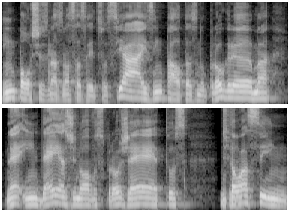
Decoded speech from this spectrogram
em posts nas nossas redes sociais, em pautas no programa, né? Em ideias de novos projetos. Então, Sim. assim,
